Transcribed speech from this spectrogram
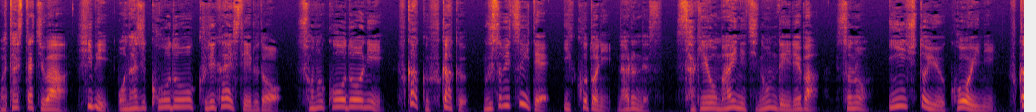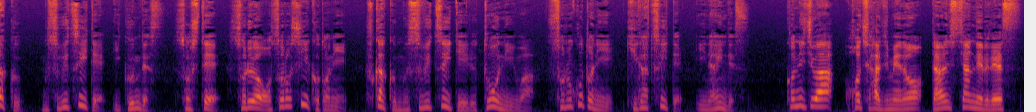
私たちは日々同じ行動を繰り返していると、その行動に深く深く結びついていくことになるんです。酒を毎日飲んでいれば、その飲酒という行為に深く結びついていくんです。そして、それは恐ろしいことに、深く結びついている当人は、そのことに気がついていないんです。こんにちは、星はじめの男子チャンネルです。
